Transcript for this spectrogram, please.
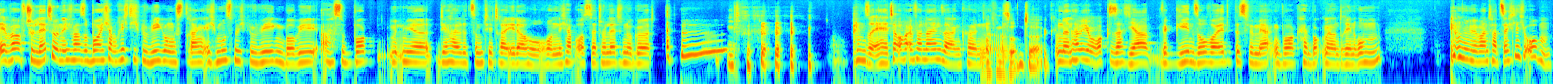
er war auf Toilette und ich war so, boah, ich habe richtig Bewegungsdrang, ich muss mich bewegen, Bobby. Hast du Bock mit mir die Halde zum Tetraeder hoch? Und ich habe aus der Toilette nur gehört. so, er hätte auch einfach Nein sagen können. Auf den Sonntag. Und dann habe ich aber auch gesagt, ja, wir gehen so weit, bis wir merken, boah, kein Bock mehr und drehen um. wir waren tatsächlich oben.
